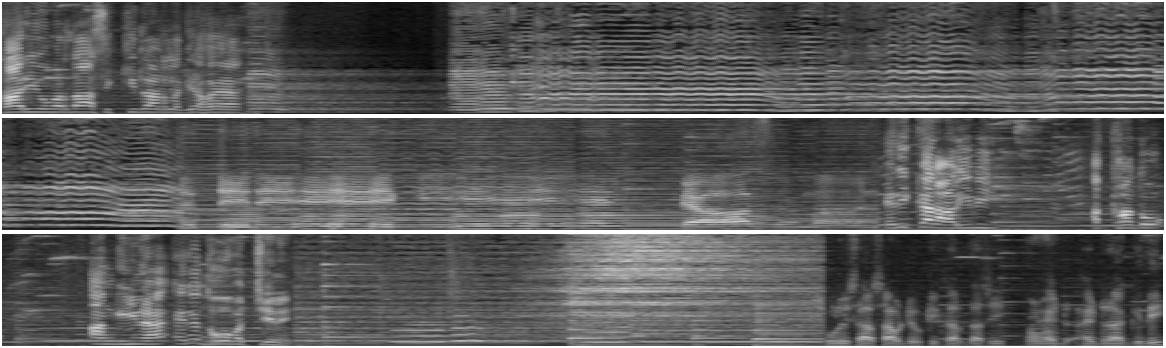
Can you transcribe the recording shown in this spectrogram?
ਸਾਰੀ ਉਮਰ ਦਾ ਸਿੱਖੀ ਲੜ ਲੱਗਿਆ ਹੋਇਆ ਹੈ। ਤੇ ਤੇਰੇ ਕੀ ਪਿਆਸ ਮਨ ਇਹਦੀ ਘਰ ਵਾਲੀ ਵੀ ਅੱਖਾਂ ਤੋਂ ਅੰਗਹੀਨ ਹੈ ਇਹਦੇ ਦੋ ਬੱਚੇ ਨੇ। ਸੂਲੀ ਸਾਹਿਬ ਸਾਹਿਬ ਡਿਊਟੀ ਕਰਦਾ ਸੀ ਹਾਂ। ਹੈਡ- ਹੈਡਰ ਅੱਗੇ ਦੀ।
